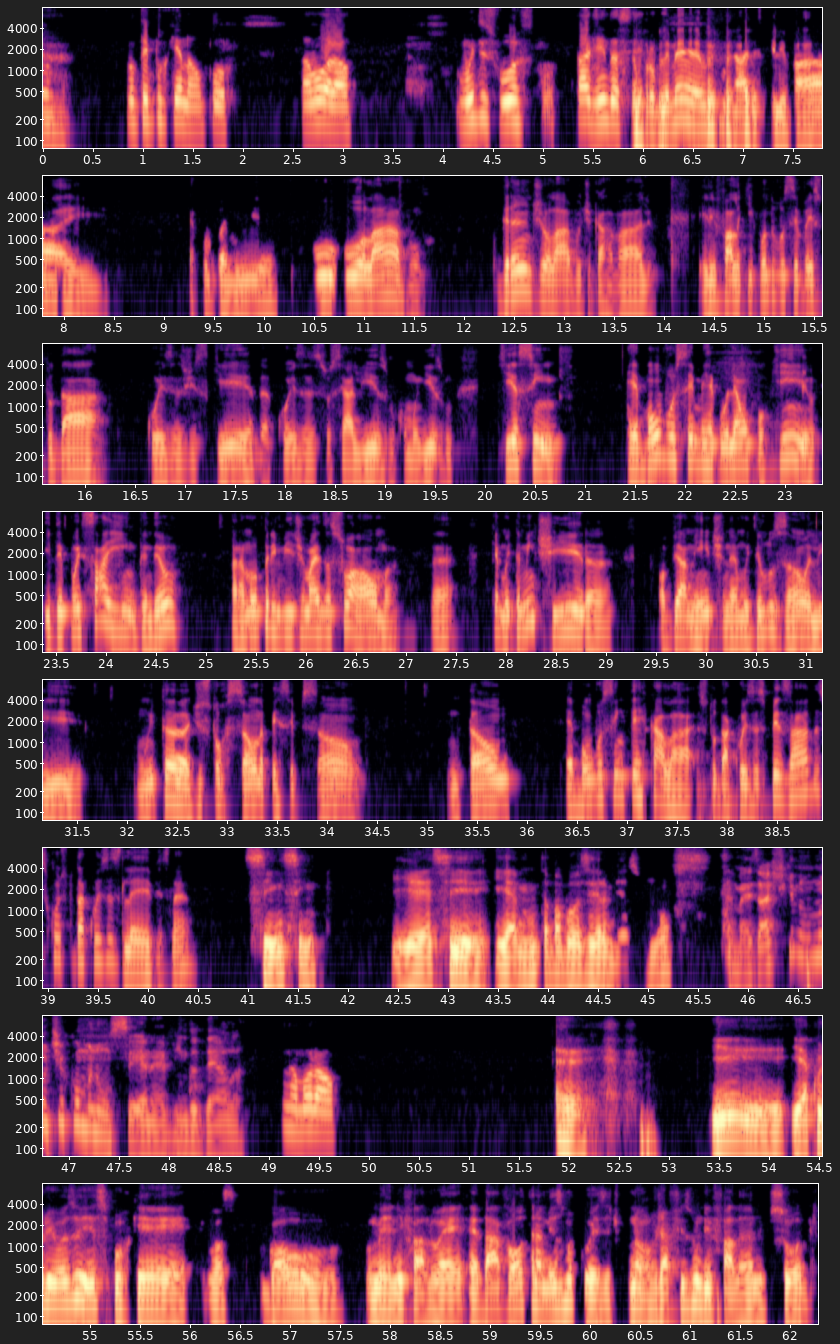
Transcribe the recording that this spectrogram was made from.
não tem porquê não, pô. Na moral. Muito esforço, pô. Tadinho da O problema é os lugares que ele vai, é companhia. O, o Olavo, grande Olavo de Carvalho, ele fala que quando você vai estudar coisas de esquerda, coisas de socialismo, comunismo, que assim, é bom você mergulhar um pouquinho e depois sair, entendeu? Para não oprimir demais a sua alma, né? Porque é muita mentira, obviamente, né? Muita ilusão ali, muita distorção na percepção. Então, é bom você intercalar, estudar coisas pesadas com estudar coisas leves, né? Sim, sim. E esse. E é muita baboseira mesmo. Nossa. É, mas acho que não, não tinha como não ser, né? Vindo dela. Na moral. É. E, e é curioso isso, porque, igual, igual o, o Merlin falou, é, é dar a volta na mesma coisa. Tipo, não, já fiz um livro falando sobre,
